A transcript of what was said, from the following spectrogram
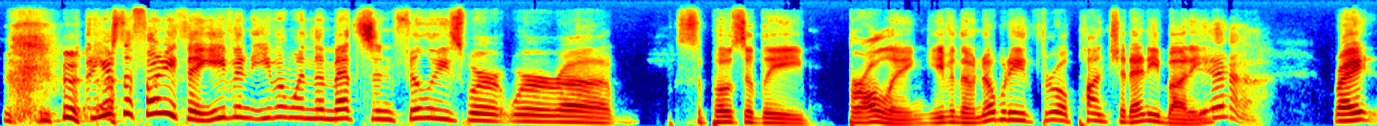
but here's the funny thing. Even even when the Mets and Phillies were were uh, supposedly brawling, even though nobody threw a punch at anybody. Yeah. Right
